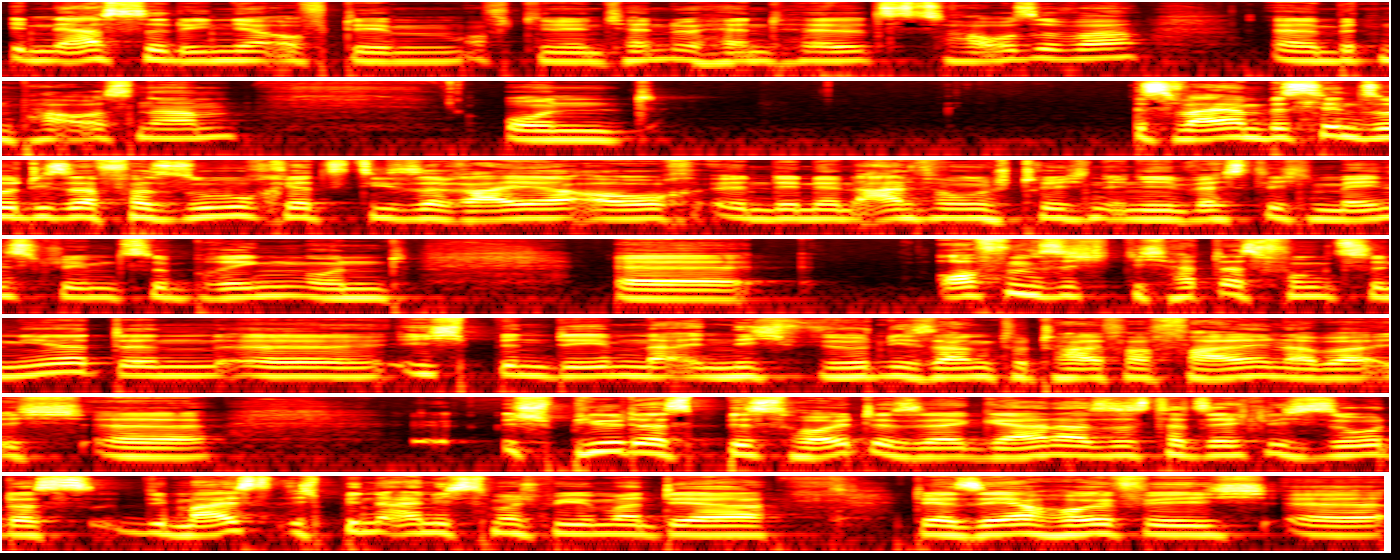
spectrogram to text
in erster Linie auf, dem, auf den Nintendo Handhelds zu Hause war, äh, mit ein paar Ausnahmen. Und es war ja ein bisschen so dieser Versuch, jetzt diese Reihe auch in den in Anführungsstrichen in den westlichen Mainstream zu bringen und äh, offensichtlich hat das funktioniert, denn äh, ich bin dem nicht, würde nicht sagen total verfallen, aber ich äh, spiele das bis heute sehr gerne. Also es ist tatsächlich so, dass die meisten, ich bin eigentlich zum Beispiel jemand, der, der sehr häufig äh,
